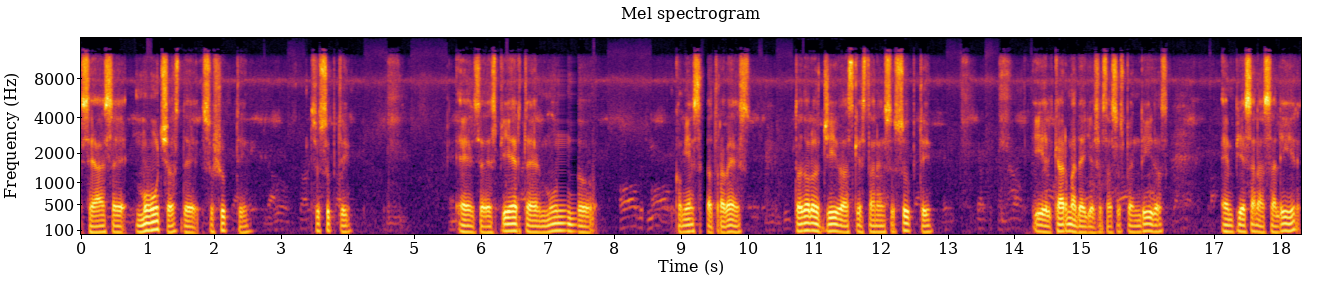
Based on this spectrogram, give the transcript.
se hace muchos de Sushupti, Susupti, eh, se despierta el mundo, comienza otra vez. Todos los jivas que están en Susupti y el karma de ellos está suspendido, empiezan a salir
